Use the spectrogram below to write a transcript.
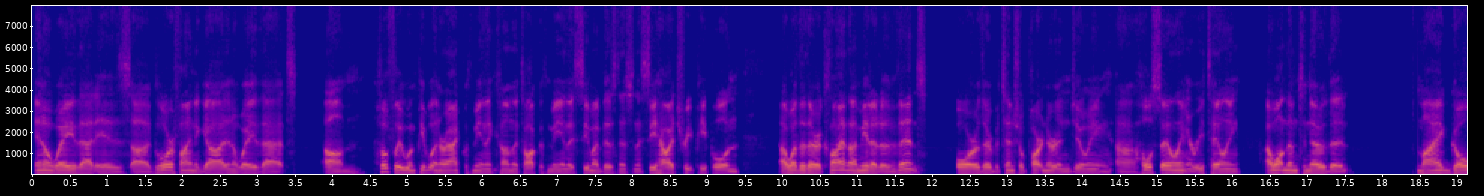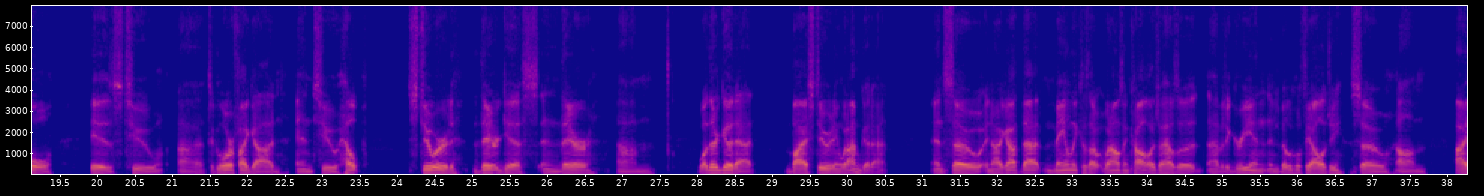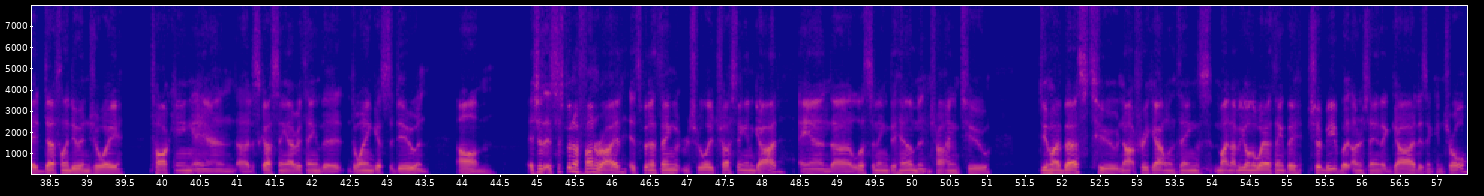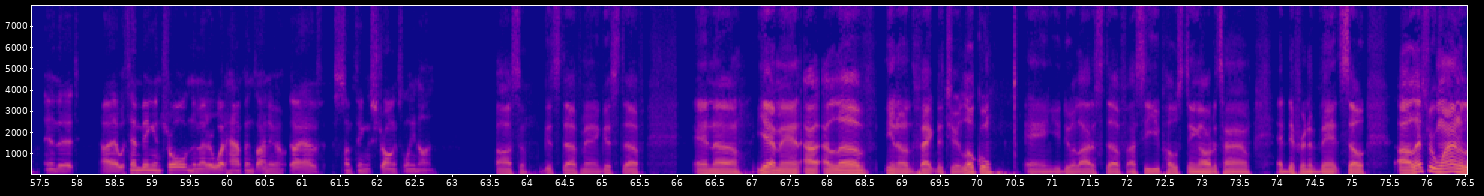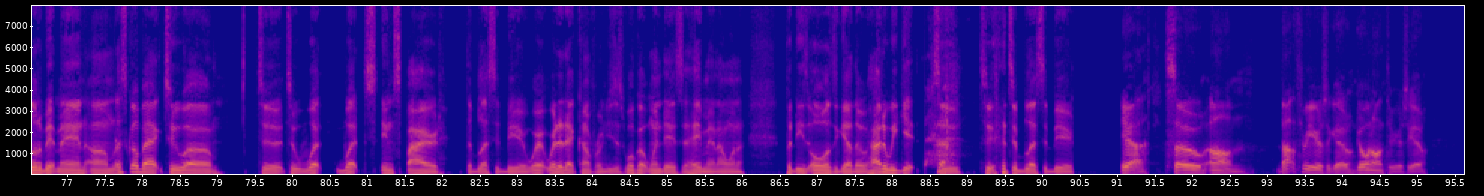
in a way that is uh, glorifying to God, in a way that um, hopefully when people interact with me and they come, they talk with me and they see my business and they see how I treat people, and uh, whether they're a client that I meet at an event or they're potential partner in doing uh, wholesaling or retailing, I want them to know that my goal is to uh, to glorify God and to help steward their gifts and their um, what they're good at by stewarding what I'm good at. And so, you know, I got that mainly because I, when I was in college, I a I have a degree in, in biblical theology. So um, I definitely do enjoy talking and uh, discussing everything that Dwayne gets to do, and um, it's just it's just been a fun ride. It's been a thing just really trusting in God and uh, listening to Him and trying to do my best to not freak out when things might not be going the way I think they should be, but understanding that God is in control and that uh, with him being in control, no matter what happens, I know I have something strong to lean on. Awesome. Good stuff, man. Good stuff. And uh yeah, man, I, I love, you know, the fact that you're local and you do a lot of stuff. I see you posting all the time at different events. So uh let's rewind a little bit, man. Um let's go back to um to to what what inspired the blessed beard. Where where did that come from? You just woke up one day and said, Hey man, I wanna put these oils together. How do we get to to to blessed beard? Yeah. So um about three years ago, going on three years ago,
